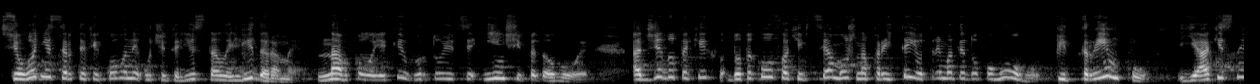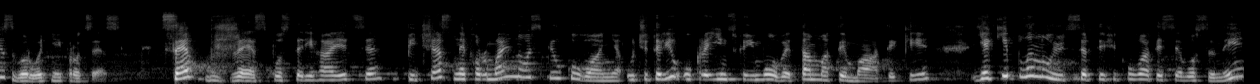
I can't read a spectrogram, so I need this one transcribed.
Сьогодні сертифіковані учителі стали лідерами, навколо яких гуртуються інші педагоги. Адже до таких до такого фахівця можна прийти і отримати допомогу, підтримку, якісний зворотній процес. Це вже спостерігається під час неформального спілкування учителів української мови та математики, які планують сертифікуватися восени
